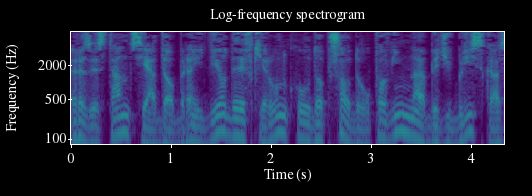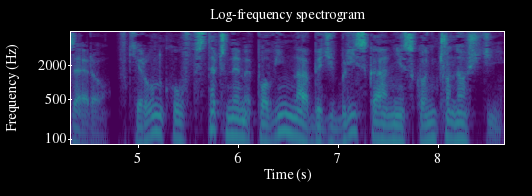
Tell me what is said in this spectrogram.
Rezystancja dobrej diody w kierunku do przodu powinna być bliska zero. W kierunku wstecznym powinna być bliska nieskończoności.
